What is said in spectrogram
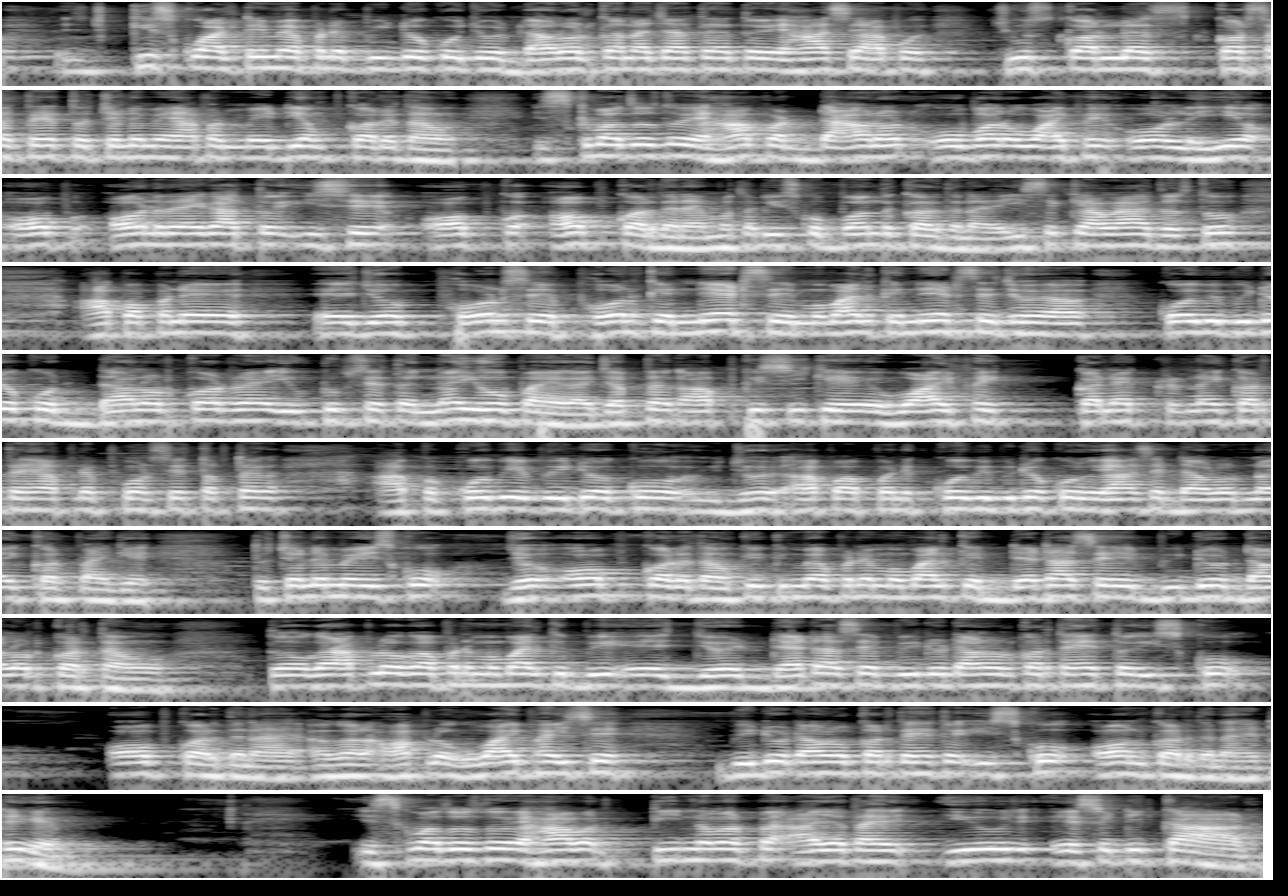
किस क्वालिटी में अपने वीडियो को जो डाउनलोड करना चाहते हैं तो यहाँ से आप चूज़ कर ले, कर सकते हैं। तो चलिए मैं यहाँ पर मीडियम कर देता हूँ। इसके बाद दोस्तों, यहाँ पर डाउनलोड ओवर वाईफाई ऑन ये ऑफ़ ऑन रहेगा तो इसे ऑफ़ ऑफ़ कर देना है मतलब इसको बंद कर देना है। इससे क्या होगा दोस्तों, आप अपने जो फ़ोन से फ़ोन के नेट से मोबाइल के नेट से जो है, कोई भी वीडियो को डाउनलोड कर रहे हैं यूट्यूब से तो नहीं हो पाएगा। जब तक आप किसी के वाईफाई कनेक्ट नहीं करते हैं अपने फ़ोन से, तब तक आपका कोई भी वीडियो को जो आप अपने कोई भी वीडियो को यहाँ से डाउनलोड नहीं कर पाएँगे। तो चलिए मैं इसको जो ऑफ़ कर देता हूँ, क्योंकि मैं अपने मोबाइल के डेटा से वीडियो डाउनलोड करता हूँ। तो अगर आप लोग अपने मोबाइल के जो डेटा से वीडियो डाउनलोड करते हैं तो इसको ऑफ़ कर देना है। अगर आप लोग वाईफाई से वीडियो डाउनलोड करते हैं तो इसको ऑन कर देना है, ठीक है? इसके बाद दोस्तों, यहाँ पर तीन नंबर पर आ जाता है यूज़ एस कार्ड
